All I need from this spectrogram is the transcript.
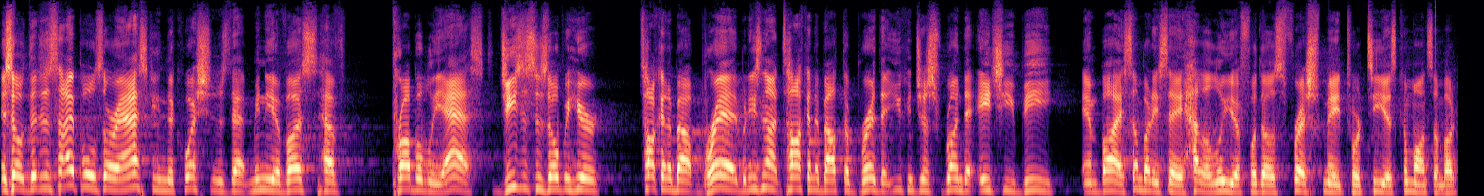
And so the disciples are asking the questions that many of us have probably asked. Jesus is over here talking about bread, but he's not talking about the bread that you can just run to HEB and buy. Somebody say hallelujah for those fresh made tortillas. Come on, somebody.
